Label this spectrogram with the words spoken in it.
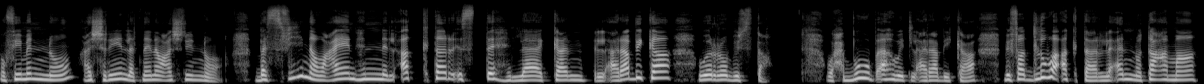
وفي منه 20 ل 22 نوع. بس في نوعين هن الأكثر استهلاكا الأرابيكا والروبستا. وحبوب قهوة الأرابيكا بفضلوها أكتر لأنه طعمها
